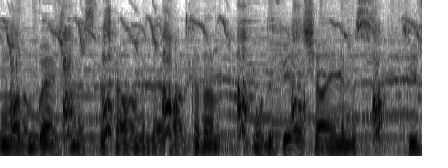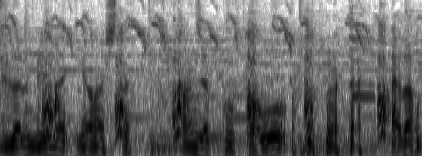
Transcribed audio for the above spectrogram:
Umarım bu eşinmesi de devam eder. Arkadan modifiyeli şahinimiz civcivlerin birine yanaştı. Ancak kurt tavuğu her an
